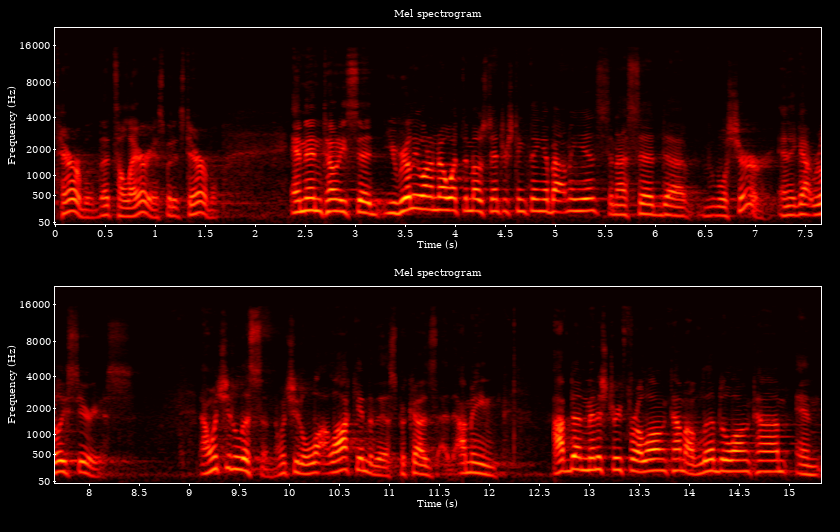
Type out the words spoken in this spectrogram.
terrible. That's hilarious, but it's terrible. And then Tony said, You really want to know what the most interesting thing about me is? And I said, uh, Well, sure. And it got really serious. I want you to listen. I want you to lock into this because, I mean, I've done ministry for a long time. I've lived a long time. And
